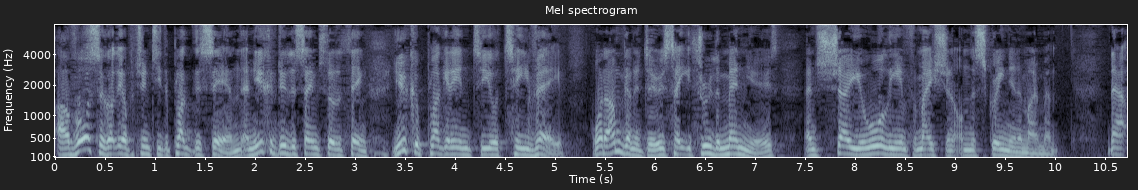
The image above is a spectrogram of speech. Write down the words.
I've also got the opportunity to plug this in, and you could do the same sort of thing. You could plug it into your TV. What I'm going to do is take you through the menus and show you all the information on the screen in a moment. Now,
